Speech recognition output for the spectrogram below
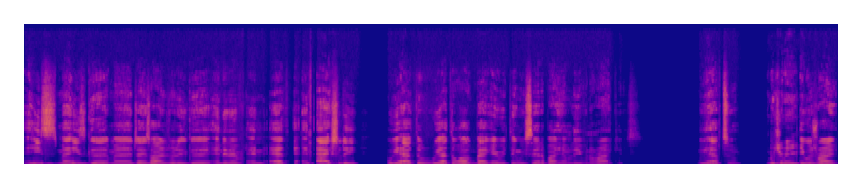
he's man, he's good, man. James Harden's really good. And then if, and at, and actually, we have to we have to walk back everything we said about him leaving the Rockets. We have to. What you mean? He was right.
